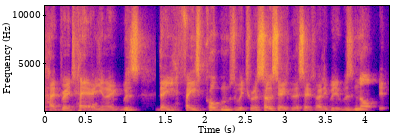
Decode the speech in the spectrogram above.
had red hair. You know, it was they faced problems which were associated with their sexuality, but it was not. It,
